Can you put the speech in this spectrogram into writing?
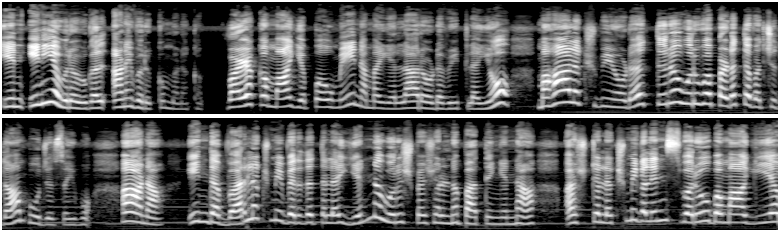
என் இனிய உறவுகள் அனைவருக்கும் வணக்கம். வழக்கமாக எப்போவுமே நம்ம எல்லாரோட வீட்லேயும் மகாலட்சுமியோட திருவுருவப்படத்தை வச்சு தான் பூஜை செய்வோம். ஆனால் இந்த வரலட்சுமி விரதத்தில் என்ன ஒரு ஸ்பெஷல்னு பார்த்தீங்கன்னா அஷ்டலக்ஷ்மிகளின் ஸ்வரூபமாகிய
